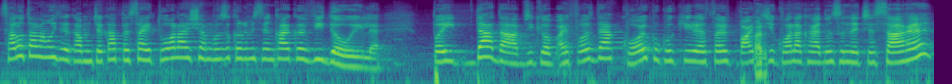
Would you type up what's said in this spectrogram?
Salut, Ana, uite că am încercat pe site-ul ăla și am văzut că nu mi se încarcă videourile. Păi da, da, zic eu, ai fost de acord cu cookie-urile third party Par- și cu alea care nu sunt necesare?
